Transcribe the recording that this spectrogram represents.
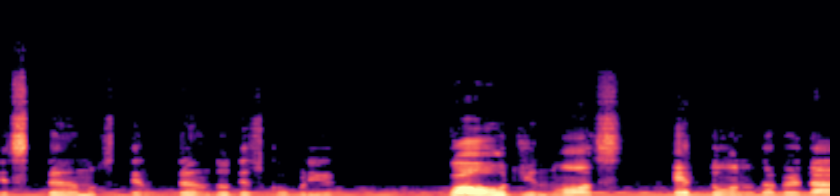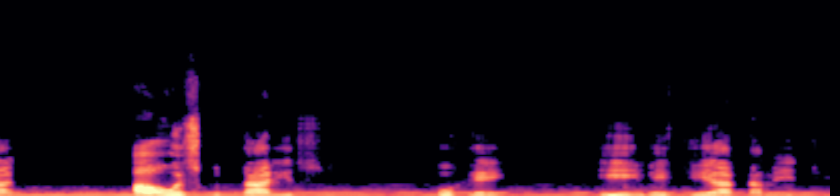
Estamos tentando descobrir qual de nós é dono da verdade. Ao escutar isso, o rei imediatamente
